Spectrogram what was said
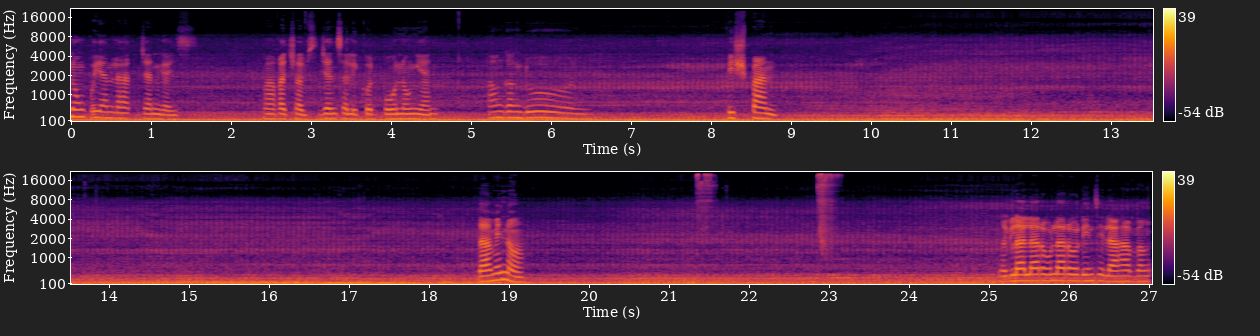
Punong po yan lahat dyan guys. Mga kachabs, dyan sa likod, punong yan. Hanggang dun. Fish pond. Dami no? Naglalaro-laro din sila habang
